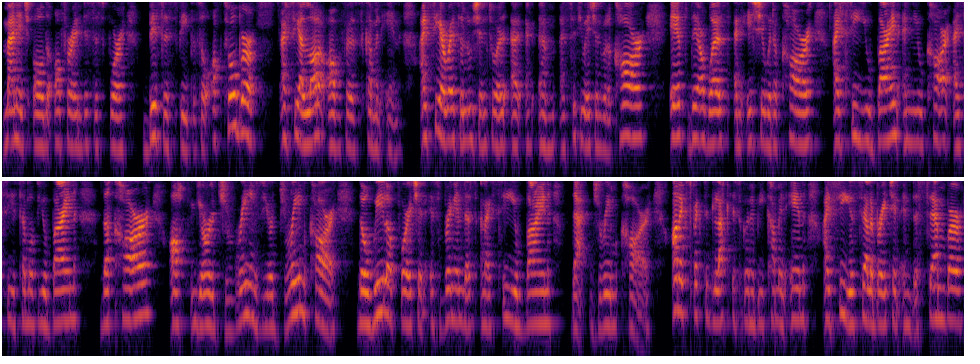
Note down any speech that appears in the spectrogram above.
manage all the offer and this is for business people. So October, I see a lot of offers coming in. I see a resolution to a, a, um, a situation with a car. If there was an issue with a car, I see you buying a new car. I see some of you buying the car of your dreams, your dream car. The Wheel of Fortune is bringing this and I see you buying that dream car. Unexpected luck is going to be coming in. I see you celebrating in December.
